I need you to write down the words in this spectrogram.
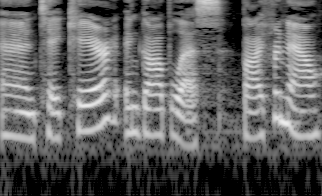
and take care and God bless. Bye for now.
